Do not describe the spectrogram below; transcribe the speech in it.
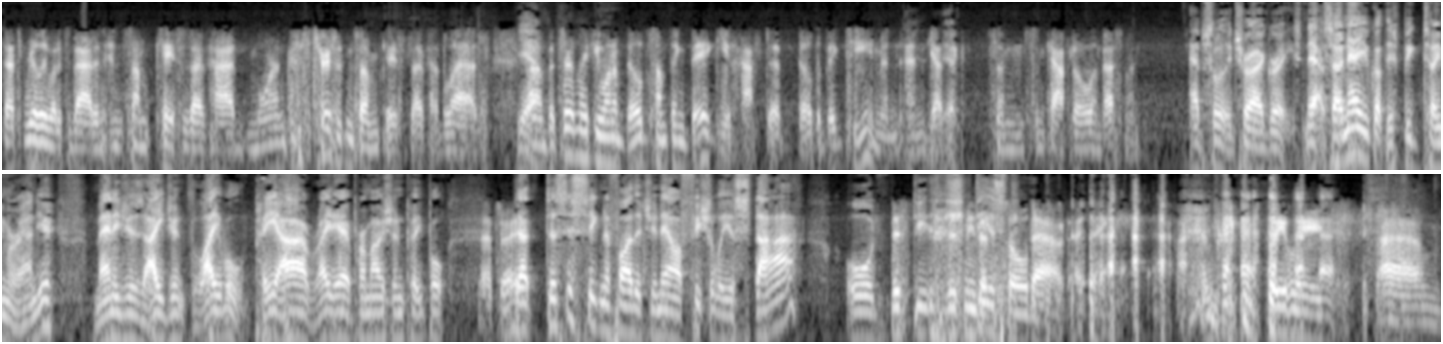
that's really what it's about. In, in some cases, I've had more investors. In some cases, I've had less. Yeah. Uh, but certainly, if you want to build something big, you have to build a big team and, and get Yeah. some some capital investment. Absolutely true. I agree. Now, so now you've got this big team around you: managers, agents, label, PR, radio promotion people. That's right. Now, does this signify that you're now officially a star, or this do- this means you sold out. I think I'm completely um,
